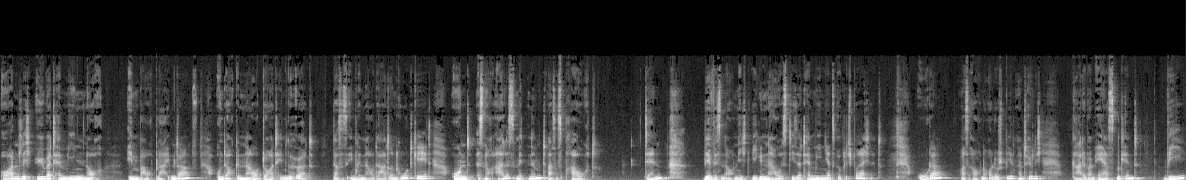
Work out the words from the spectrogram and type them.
ordentlich über Termin noch im Bauch bleiben darf und auch genau dorthin gehört dass es ihm genau da drin gut geht und es noch alles mitnimmt, was es braucht. Denn wir wissen auch nicht, wie genau ist dieser Termin jetzt wirklich berechnet. Oder, was auch eine Rolle spielt natürlich, gerade beim ersten Kind, wie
